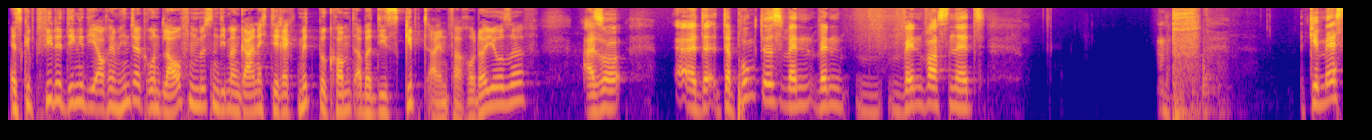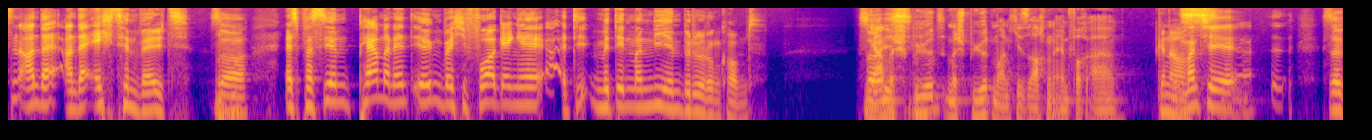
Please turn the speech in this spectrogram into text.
es gibt viele Dinge, die auch im Hintergrund laufen müssen, die man gar nicht direkt mitbekommt, aber die es gibt einfach, oder Josef? Also, äh, der, der Punkt ist, wenn, wenn, wenn was nicht pff, gemessen an der, an der echten Welt, so, es passieren permanent irgendwelche Vorgänge, die, mit denen man nie in Berührung kommt. So, ja, man spürt, man spürt manche Sachen einfach auch. Genau. manche so,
